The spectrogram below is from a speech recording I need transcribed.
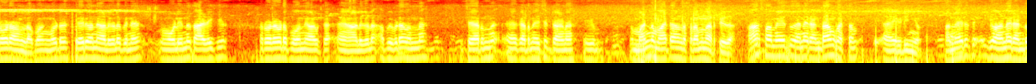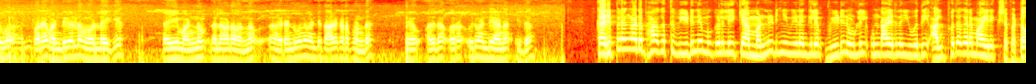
റോഡാണല്ലോ. അപ്പോൾ അങ്ങോട്ട് കയറി വന്ന ആളുകൾ പിന്നെ മുകളിൽ നിന്ന് താഴേക്ക് റോഡോടെ പോകുന്ന ആൾക്കാർ ആളുകൾ അപ്പോൾ ഇവിടെ വന്ന് ചേർന്ന് കടന്നുവെച്ചിട്ടാണ് വെച്ചിട്ടാണ് ഈ മണ്ണ് മാറ്റാനുള്ള ശ്രമം നടത്തിയത്. ആ സമയത്ത് തന്നെ രണ്ടാം ഘട്ടം ഇടിഞ്ഞു. അന്നേരത്തേക്കുമാണ് രണ്ട് മൂന്ന് കുറേ വണ്ടികളുടെ മുകളിലേക്ക് ഈ മണ്ണും ഇതെല്ലാം കൂടെ വന്ന്. രണ്ട് മൂന്ന് വണ്ടി താഴെ കിടപ്പുണ്ട്. അതിന് ഒരു- വണ്ടിയാണ് ഇത്. കരിപ്പലങ്ങാട് ഭാഗത്ത് വീടിന് മുകളിലേക്ക് ആ മണ്ണിടിഞ്ഞു വീണെങ്കിലും വീടിനുള്ളിൽ ഉണ്ടായിരുന്ന യുവതി അത്ഭുതകരമായി രക്ഷപ്പെട്ടു.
